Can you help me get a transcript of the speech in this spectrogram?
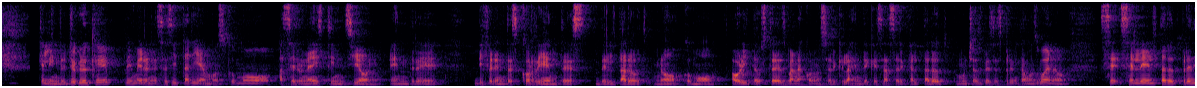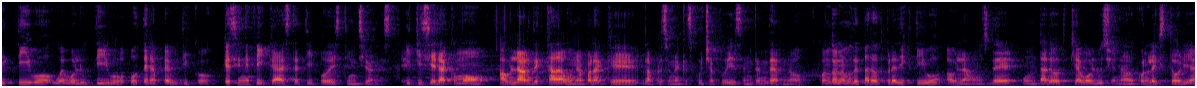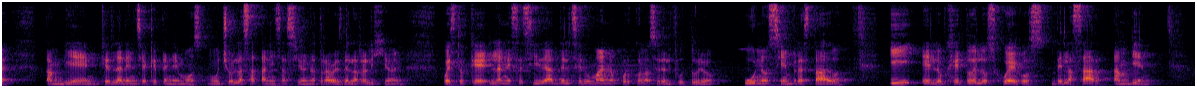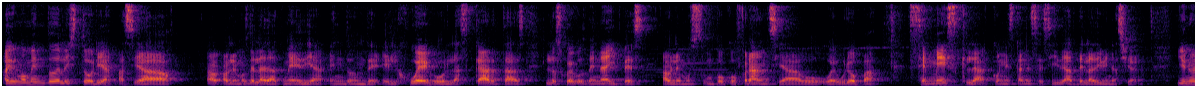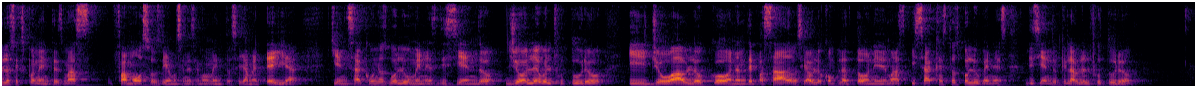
Qué lindo. Yo creo que primero necesitaríamos como hacer una distinción entre diferentes corrientes del tarot, ¿no? Como ahorita ustedes van a conocer que la gente que se acerca al tarot, muchas veces preguntamos, bueno, ¿se, ¿se, lee el tarot predictivo o evolutivo o terapéutico? ¿Qué significa este tipo de distinciones? Y quisiera como hablar de cada una para que la persona que escucha pudiese entender, ¿no? Cuando hablamos de tarot predictivo, hablamos de un tarot que ha evolucionado con la historia, también que es la herencia que tenemos, mucho la satanización a través de la religión, puesto que la necesidad del ser humano por conocer el futuro, uno siempre ha estado, y el objeto de los juegos del azar también. Hay un momento de la historia, hacia, hablemos de la Edad Media, en donde el juego, las cartas, los juegos de naipes, hablemos un poco Francia o, o Europa, se mezcla con esta necesidad de la adivinación. Y uno de los exponentes más famosos, digamos, en ese momento se llama Eteia, quien saca unos volúmenes diciendo, yo leo el futuro y yo hablo con antepasados y hablo con Platón y demás, y saca estos volúmenes diciendo que él habla el futuro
